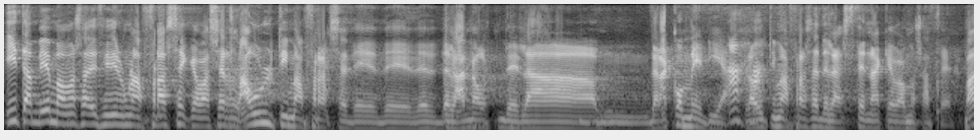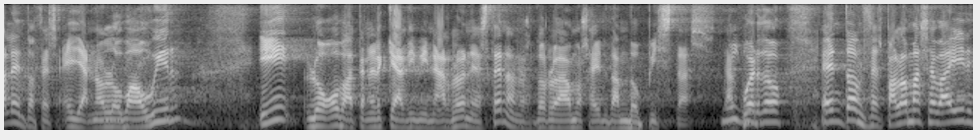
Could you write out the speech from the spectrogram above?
Y también vamos a decidir una frase que va a ser la última frase de, de- de- de la, de, la, de la comedia, Ajá. la última frase de la escena que vamos a hacer, ¿vale? Entonces ella no lo va a oír y luego va a tener que adivinarlo en escena. Nosotros le vamos a ir dando pistas, ¿de Muy acuerdo? Entonces Paloma se va a ir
